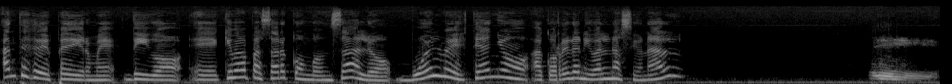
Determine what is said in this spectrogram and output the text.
Antes de despedirme, digo, eh, ¿qué va a pasar con Gonzalo? ¿Vuelve este año a correr a nivel nacional? Y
